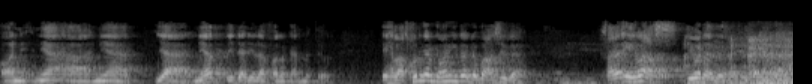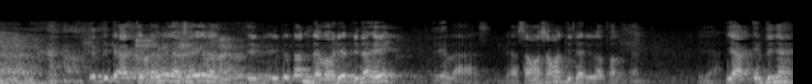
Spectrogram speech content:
Oh niat, uh, niat. Ya, niat tidak dilafalkan betul. Ikhlas pun kan kemarin kita udah bahas juga. Saya ikhlas, gimana tuh? Ketika kita bilang saya ikhlas, itu, itu tanda bahwa dia tidak eh, ikhlas. Ya, sama-sama tidak dilafalkan. Ya, ya intinya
